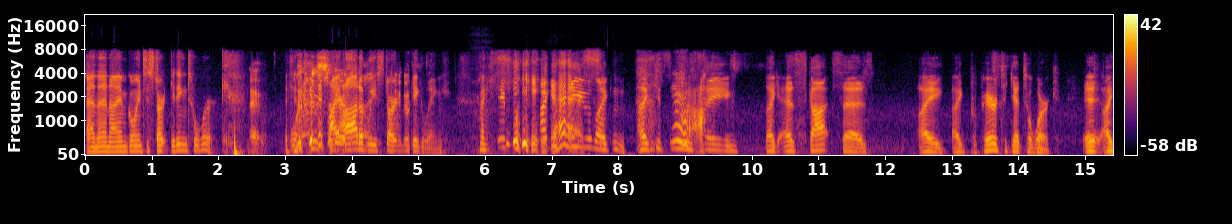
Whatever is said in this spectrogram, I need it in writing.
and then I'm going to start getting to work. Uh, Alright, what does I audibly start do? giggling. Like, I can see you, like- I can see you saying, like, as Scott says, I I prepare to get to work. I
